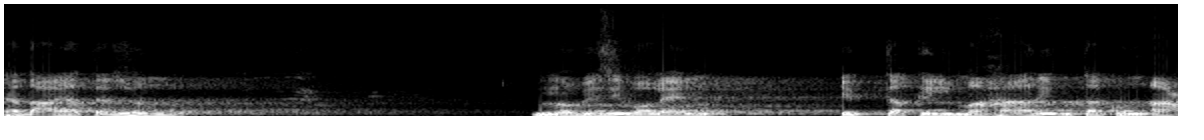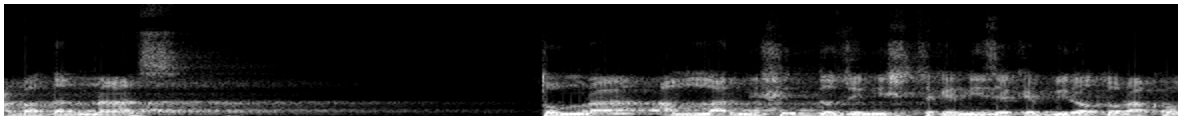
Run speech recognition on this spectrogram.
হেদায়াতের জন্য। নবীজি বলেন, ইত্তাকিল মাহারিম তাকুন আবাদান নাস। তোমরা আল্লাহর নিষিদ্ধ জিনিস থেকে নিজেকে বিরত রাখো,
